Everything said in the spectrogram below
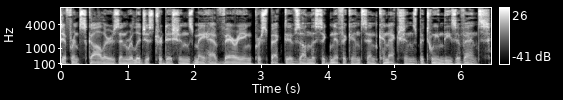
Different scholars and religious traditions may have varying perspectives on the significance and connections between these events.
